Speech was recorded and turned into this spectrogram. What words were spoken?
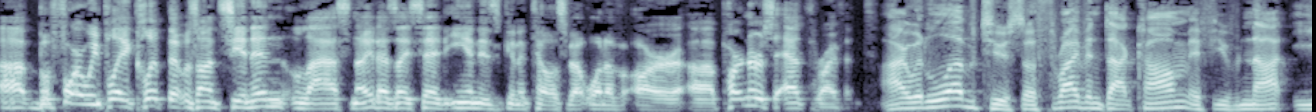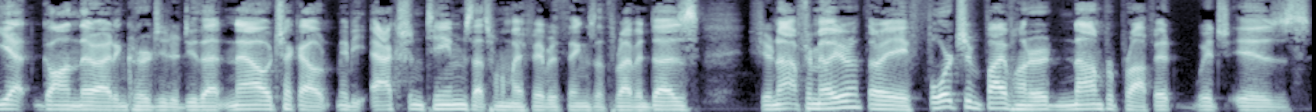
Uh, before we play a clip that was on CNN last night, as I said, Ian is going to tell us about one of our uh, partners at Thrivent. I would love to. So thrivent.com. If you've not yet gone there, I'd encourage you to do that now. Check out maybe action teams. That's one of my favorite things that Thrivent does. If you're not familiar, they're a Fortune 500 non for profit, which is,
